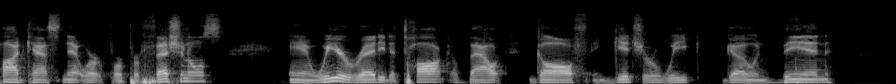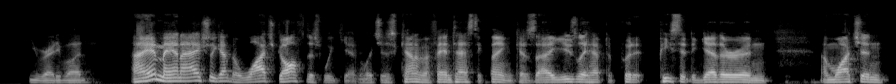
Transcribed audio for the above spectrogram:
podcast network for professionals. And we are ready to talk about golf and get your week going. Ben, you ready, bud? I am, man. I actually got to watch golf this weekend, which is kind of a fantastic thing because I usually have to put it, piece it together, and I'm watching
